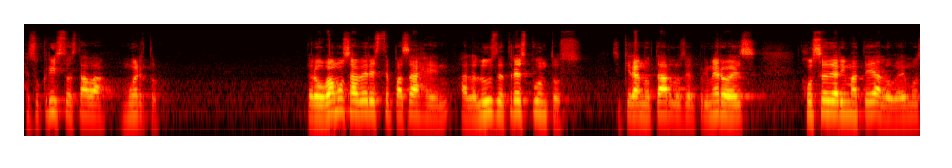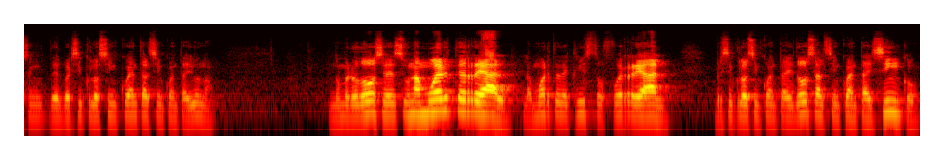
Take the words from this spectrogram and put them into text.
Jesucristo estaba muerto. Pero vamos a ver este pasaje a la luz de tres puntos. Si quiere anotarlos, el primero es José de Arimatea, lo vemos en, del versículo 50 al 51. Número dos es una muerte real. La muerte de Cristo fue real versículos 52 al 55.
